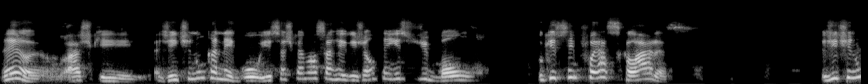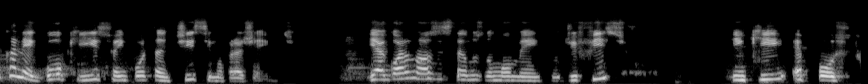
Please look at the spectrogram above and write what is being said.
Né? Eu acho que a gente nunca negou isso, acho que a nossa religião tem isso de bom, porque sempre foi às claras. A gente nunca negou que isso é importantíssimo para a gente. E agora nós estamos num momento difícil em que é posto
